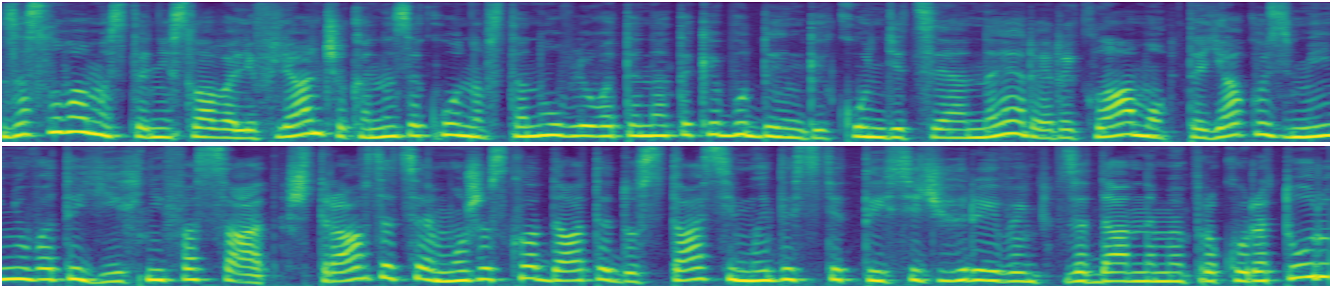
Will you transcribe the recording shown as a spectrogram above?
За словами Станіслава Ліфлянчика, незаконно встановлювати на такі будинки кондиціонери, рекламу та якось змінювати їхній фасад. Штраф за це може складати до 170 тисяч гривень. За даними прокуратури,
